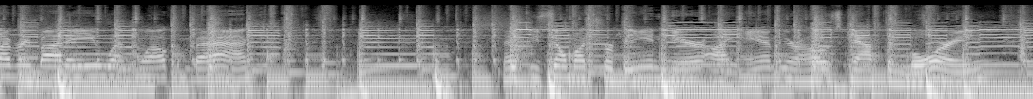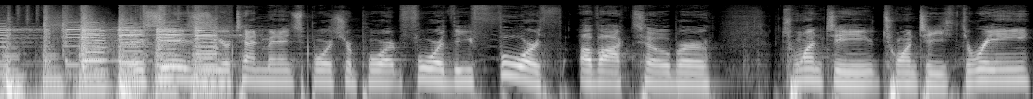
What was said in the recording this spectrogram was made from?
everybody, and welcome back. Thank you so much for being here. I am your host, Captain Boring. This is your 10 minute sports report for the 4th of October, 2023.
